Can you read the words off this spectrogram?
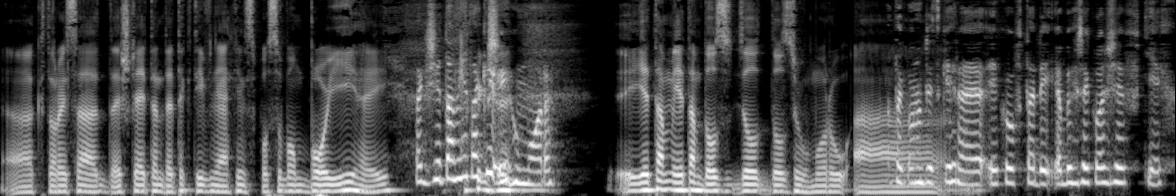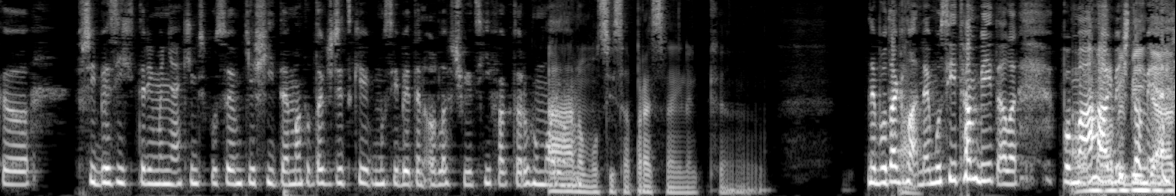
uh, ktorej sa ešte aj ten detektív nejakým spôsobom bojí, hej. Takže tam je taky takže... i humor je tam, je tam dost, do, dost humoru a... a... Tak ono vždycky hraje, jako v tady, já bych řekla, že v těch příbězích, kterými nějakým způsobem těší téma, to tak vždycky musí být ten odlehčující faktor humoru. Ano, musí se presne, jinak... Eh, Nebo takhle, a... nemusí tam být, ale pomáhá, ale když tam je.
